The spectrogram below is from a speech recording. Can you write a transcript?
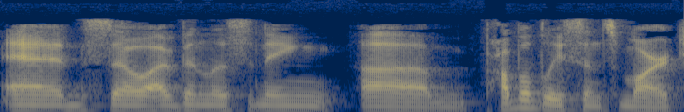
and so I've been listening um, probably since March,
